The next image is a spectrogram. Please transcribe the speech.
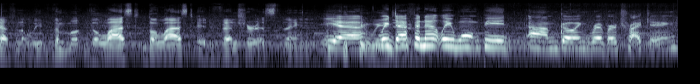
Definitely the the last the last adventurous thing. Yeah, we, do. definitely won't be um, going river trekking.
